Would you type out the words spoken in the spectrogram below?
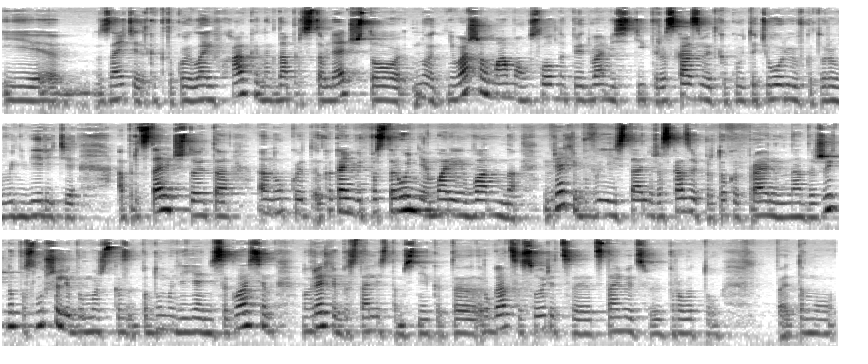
и, знаете, как такой лайфхак иногда представлять, что, ну, это не ваша мама условно перед вами сидит и рассказывает какую-то теорию, в которую вы не верите, а представить, что это, а, ну, какая-нибудь посторонняя Мария Ивановна. И вряд ли бы вы ей стали рассказывать про то, как правильно надо жить. Ну, послушали бы, может, подумали, я не согласен, но вряд ли бы стали там с ней как-то ругаться, ссориться и отстаивать свою правоту. Поэтому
